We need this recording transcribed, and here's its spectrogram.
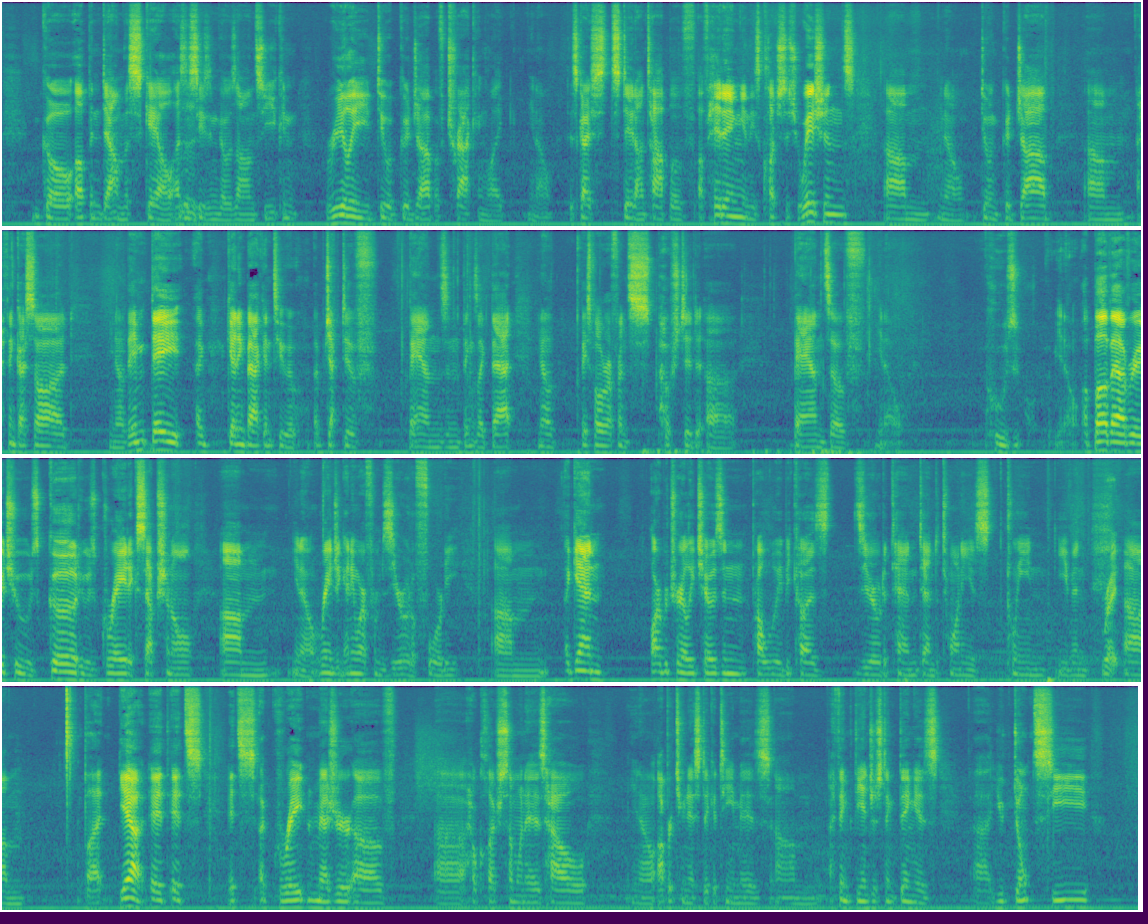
go up and down the scale as the Mm. season goes on. So you can really do a good job of tracking, like, you know, this guy stayed on top of, of hitting in these clutch situations, um, you know, doing a good job. Um, I think I saw, you know, they, they uh, getting back into objective bands and things like that. You know, Baseball Reference posted uh, bands of, you know, who's you know above average, who's good, who's great, exceptional. Um, you know, ranging anywhere from zero to forty. Um, again, arbitrarily chosen, probably because zero to 10, 10 to twenty is clean, even. Right. Um, but yeah, it, it's it's a great measure of uh, how clutch someone is, how you know opportunistic a team is. Um, I think the interesting thing is uh, you don't see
